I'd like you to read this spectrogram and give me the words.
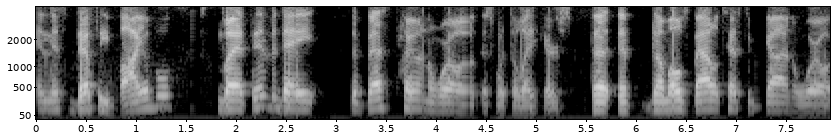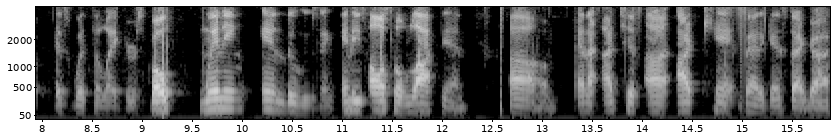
and it's definitely viable, but at the end of the day, the best player in the world is with the Lakers. The the, the most battle tested guy in the world is with the Lakers, both winning and losing, and he's also locked in. Um, and I, I just I, I can't bet against that guy.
